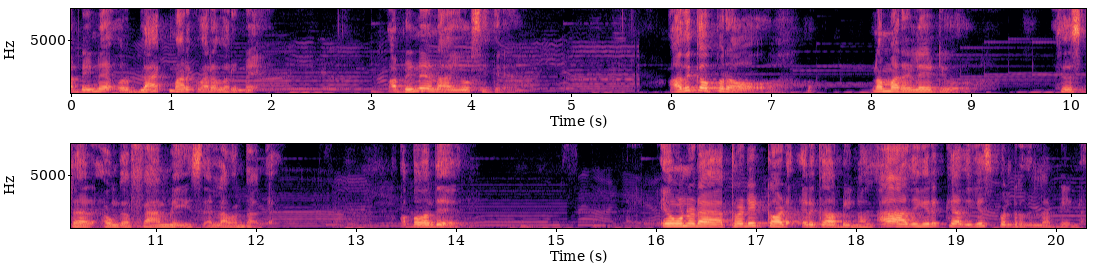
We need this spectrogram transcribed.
அப்படின்னு ஒரு பிளாக் மார்க் வர வருமே அப்படின்னு நான் யோசிக்கிறேன். அதுக்கப்புறம் நம்ம ரிலேட்டிவ் சிஸ்டர் அவங்க ஃபேமிலிஸ் எல்லாம் வந்தாங்க. அப்போ வந்து உன்னோட க்ரெடிட் கார்டு இருக்கா? அப்படின்னாங்க. ஆ அது இருக்குது அது யூஸ் பண்ணுறது இல்லை அப்படின்னா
